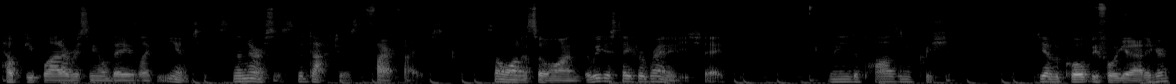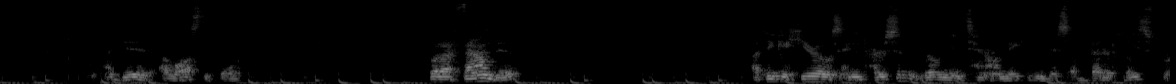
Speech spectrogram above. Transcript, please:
help people out every single day, like the EMTs, the nurses, the doctors, the firefighters, so on and so on, that we just take for granted each day. We need to pause and appreciate. Do you have a quote before we get out of here? I did. I lost it though. But I found it. I think a hero is any person really intent on making this a better place for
